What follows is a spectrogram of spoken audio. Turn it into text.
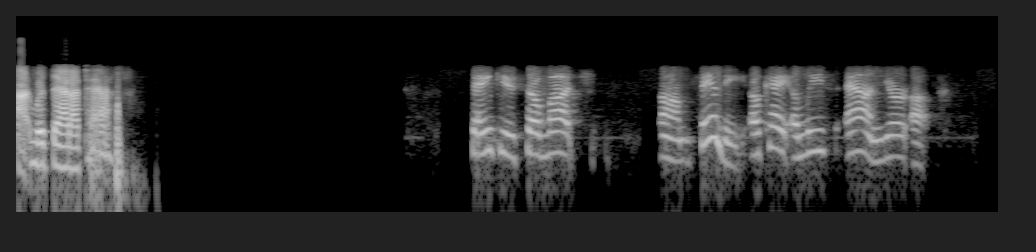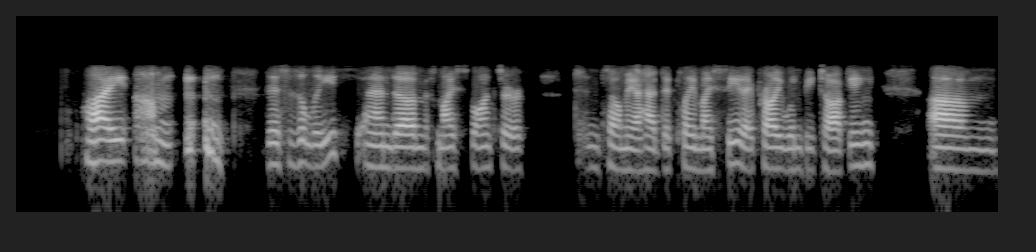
I, with that, I pass. Thank you so much, um, Sandy. Okay, Elise N., you're up. Hi. Um, This is Elise, and um, if my sponsor didn't tell me I had to claim my seat, I probably wouldn't be talking. Um,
